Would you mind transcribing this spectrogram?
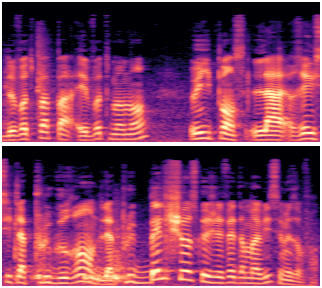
de votre papa et votre maman, eux, ils pensent la réussite la plus grande, la plus belle chose que j'ai faite dans ma vie, c'est mes enfants.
